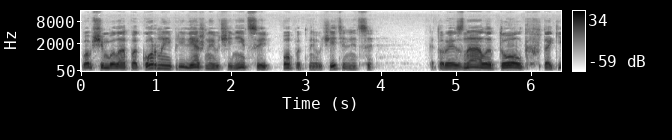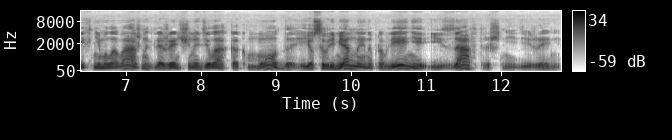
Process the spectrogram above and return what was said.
В общем, была покорной и прилежной ученицей, опытной учительницы, которая знала толк в таких немаловажных для женщины делах, как мода, ее современное направление и завтрашние движения.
